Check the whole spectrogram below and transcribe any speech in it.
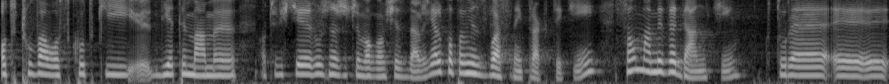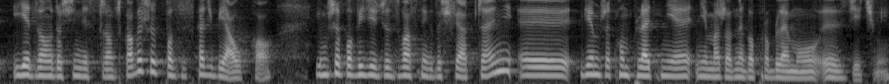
odczuwało skutki y, diety mamy? Oczywiście różne rzeczy mogą się zdarzyć. Ja tylko powiem z własnej praktyki. Są mamy weganki, które y, jedzą rośliny strączkowe, żeby pozyskać białko. I muszę powiedzieć, że z własnych doświadczeń y, wiem, że kompletnie nie ma żadnego problemu y, z dziećmi.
